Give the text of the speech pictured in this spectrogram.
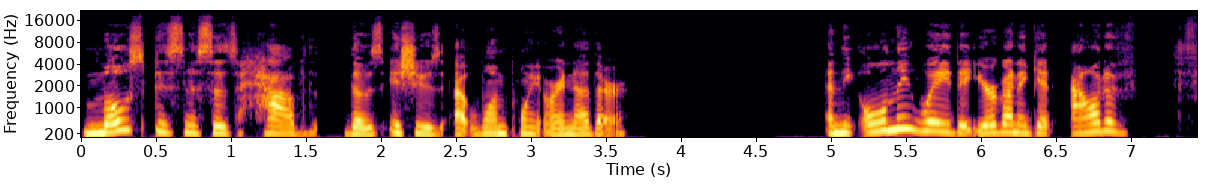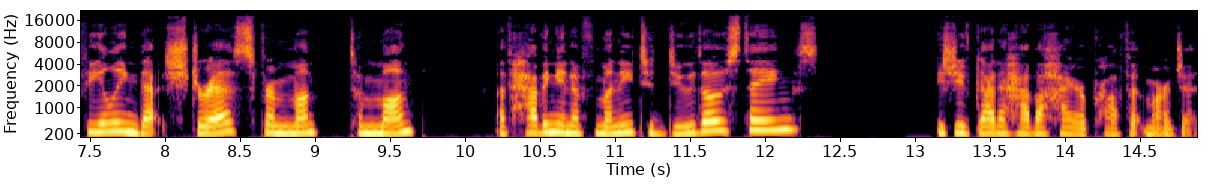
most businesses have those issues at one point or another. And the only way that you're going to get out of feeling that stress from month to month of having enough money to do those things is you've got to have a higher profit margin.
